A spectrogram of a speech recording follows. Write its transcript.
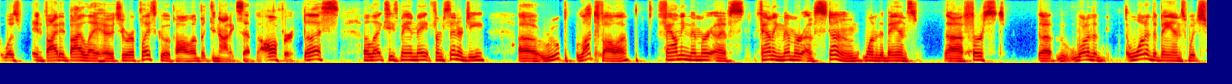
was invited by Laiho to replace Kuoppala, but did not accept the offer. Thus, Alexi's bandmate from Sinergy, uh, Roope Latvala, founding member of founding member of Stone, one of the band's uh, first, uh, one of the one of the bands which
